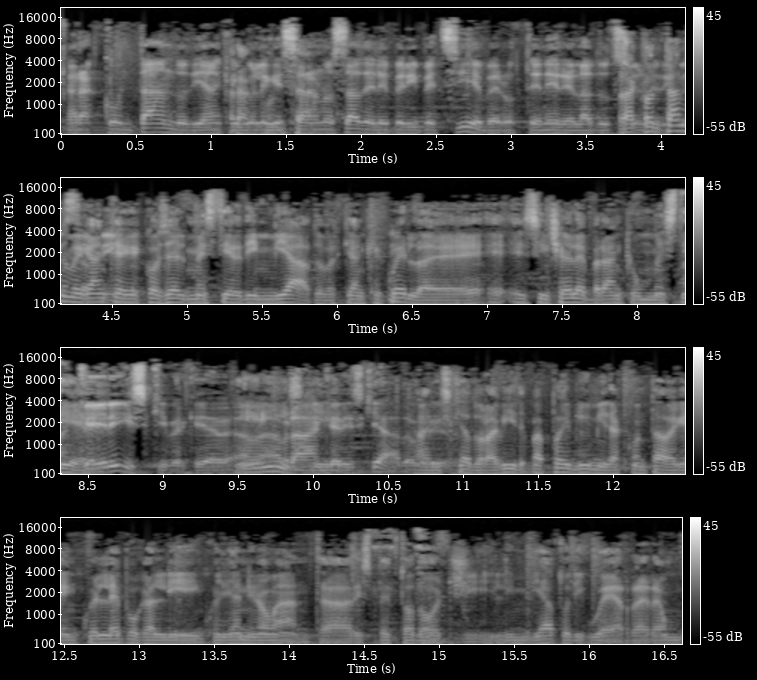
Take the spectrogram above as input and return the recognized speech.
Raccontandoti anche quelle che saranno state le peripezie per ottenere l'adozione Raccontandomi di anche che cos'è il mestiere di inviato, perché anche quello è, è- è- si celebra anche un mestiere. Anche i rischi, perché I avrà rischi, anche rischiato. Ha rischiato la vita, ma poi lui mi raccontava che in quell'epoca lì, in quegli anni 90, rispetto ad oggi, l'inviato di guerra era un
